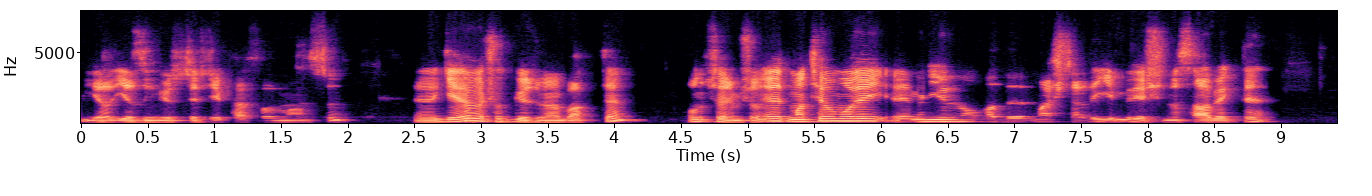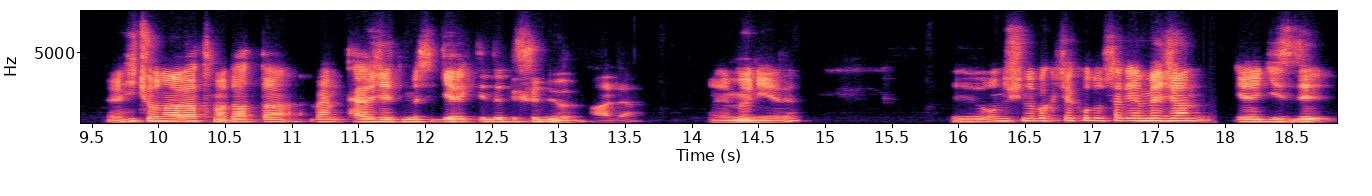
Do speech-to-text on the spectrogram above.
yazın göstereceği performansı. E, Guerrero çok gözüme battı. Onu söylemiş oldum. Evet Matteo Morey e, Menier'in olmadığı maçlarda 21 yaşında sağ. E, hiç onu aratmadı. Hatta ben tercih edilmesi gerektiğini de düşünüyorum hala e, Mönier'i. E, onun dışında bakacak olursak Emrecan yani gizli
